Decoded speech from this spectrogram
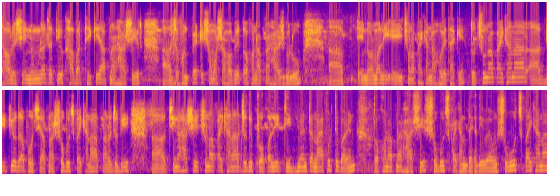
তাহলে সেই নোংরা জাতীয় খাবার থেকে আপনার হাঁসের যখন পেটে সমস্যা হবে, তখন আপনার হাঁসগুলো এই নর্মালি এই চুনা পায়খানা হয়ে থাকে। তো চুনা পায়খানার দ্বিতীয় ধাপ হচ্ছে আপনার সবুজ পায়খানা। আপনারা যদি চীনা হাঁসের চুনা পায়খানা যদি প্রপারলি ট্রিটমেন্টটা না করতে পারেন, তখন আপনার হাঁসের সবুজ পায়খানা দেখা দেবে এবং সবুজ পায়খানা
